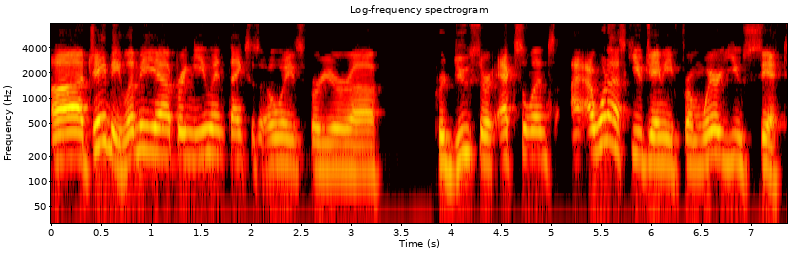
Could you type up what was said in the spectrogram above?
Uh, Jamie, let me uh, bring you in. Thanks as always for your uh, producer excellence. I, I want to ask you, Jamie, from where you sit.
